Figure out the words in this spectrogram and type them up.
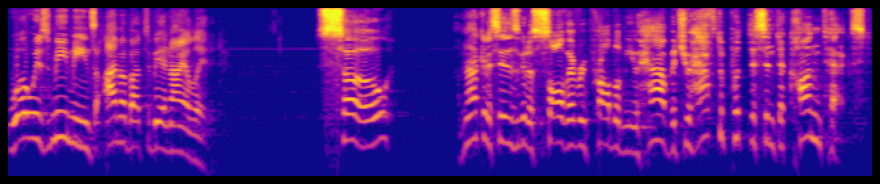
Woe is me means I'm about to be annihilated. So, I'm not going to say this is going to solve every problem you have, but you have to put this into context.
